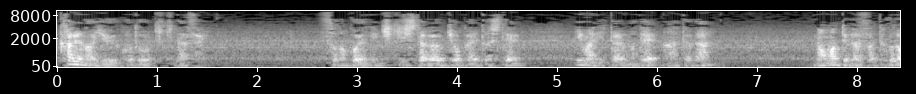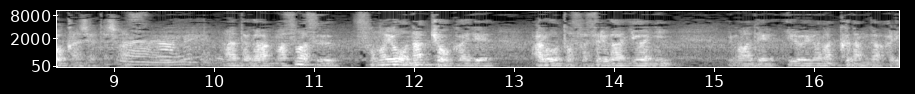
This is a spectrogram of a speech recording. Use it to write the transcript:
彼の言うことを聞きなさい。その声に聞き従う教会として今に至るまであなたが守ってくださったことを感謝いたします。あなたがますますそのような教会であろうとさせるがゆえに今までいろいろな苦難があり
